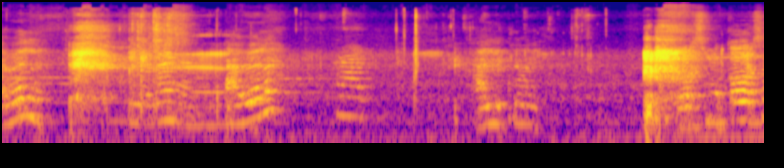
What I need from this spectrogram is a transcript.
ಅವೆಲ್ಲ ಟವೆಲ್ ಅಲ್ಲಿ ವರ್ಷ ಮುಖ ವರ್ಷ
